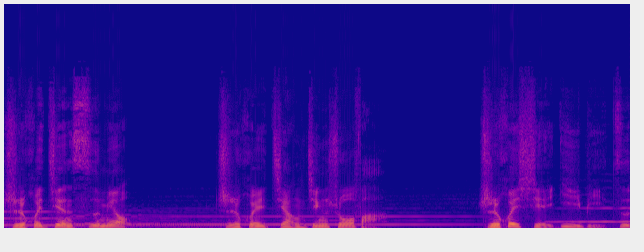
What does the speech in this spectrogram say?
只会建寺庙，只会讲经说法，只会写一笔字，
